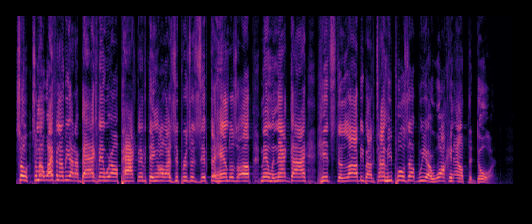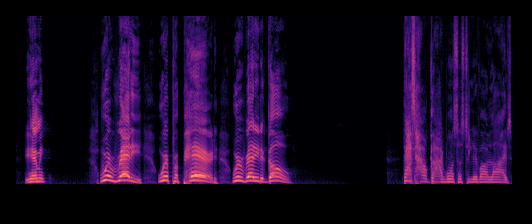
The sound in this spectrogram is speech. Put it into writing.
So, so my wife and I, we got our bags, man. We're all packed and everything. All our zippers are zipped, the handles are up. Man, when that guy hits the lobby, by the time he pulls up, we are walking out the door. You hear me? We're ready. We're prepared. We're ready to go. That's how God wants us to live our lives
